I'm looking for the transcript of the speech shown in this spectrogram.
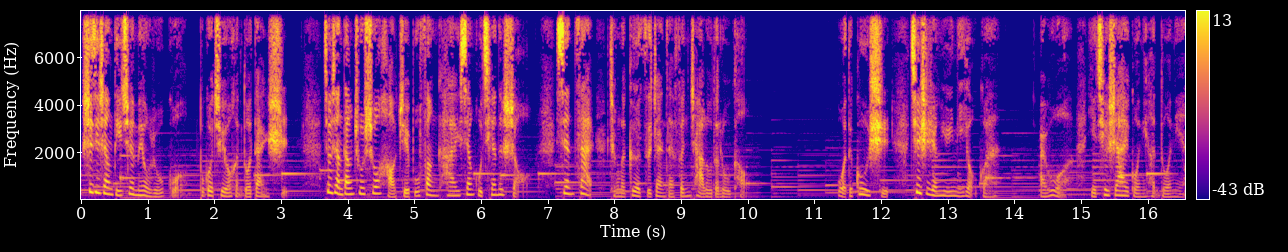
世界上的确没有如果，不过却有很多但是。就像当初说好绝不放开、相互牵的手，现在成了各自站在分岔路的路口。我的故事确实仍与你有关，而我也确实爱过你很多年。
